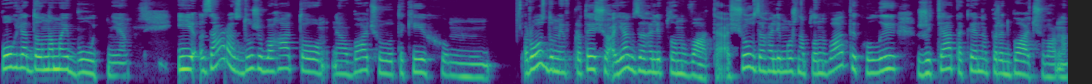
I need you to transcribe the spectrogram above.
погляду на майбутнє. І зараз дуже багато е, бачу таких. Роздумів про те, що а як взагалі планувати? А що взагалі можна планувати, коли життя таке непередбачуване,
